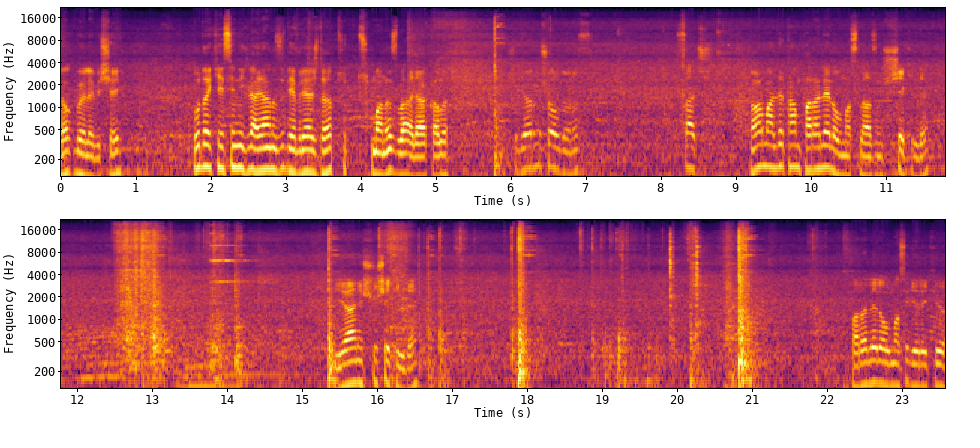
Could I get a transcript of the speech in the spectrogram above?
Yok böyle bir şey. Bu da kesinlikle ayağınızı debriyajda tutmanızla alakalı. Şu görmüş olduğunuz saç normalde tam paralel olması lazım şu şekilde. Yani şu şekilde. Paralel olması gerekiyor.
